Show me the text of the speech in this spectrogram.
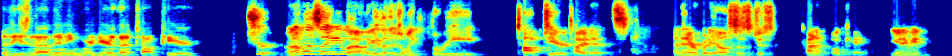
but he's not anywhere near that top tier. Sure. And I'm not saying you are. Like I said, there's only three top tier tight ends, and then everybody else is just kind of okay. You know what I mean?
